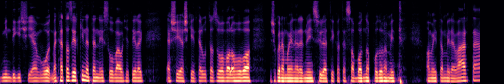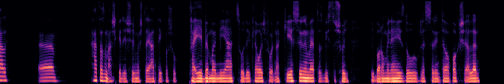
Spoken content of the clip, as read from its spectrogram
mindig is ilyen volt, meg hát azért ki ne tenné szóvá, hogyha tényleg esélyesként elutazol valahova, és akkor nem olyan eredmény születik a te szabad napodon, amit, amit amire vártál. Hát az más kérdés, hogy most a játékosok fejében majd mi játszódik le, hogy fognak készülni, mert az biztos, hogy, hogy baromi nehéz dolguk lesz szerintem a Paks ellen.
